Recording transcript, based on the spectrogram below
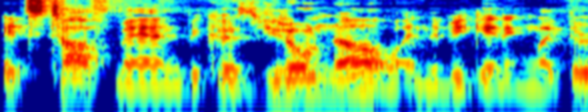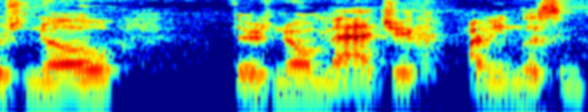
It's tough, man, because you don't know in the beginning. Like, there's no there's no magic. I mean, listen,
